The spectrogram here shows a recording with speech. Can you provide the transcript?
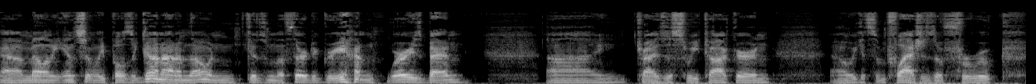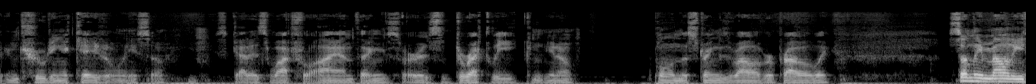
Uh, Melanie instantly pulls a gun on him though, and gives him the third degree on where he's been. Uh, he tries to sweet talk her, and uh, we get some flashes of Farouk intruding occasionally. So he's got his watchful eye on things, or is directly, you know, pulling the strings of Oliver, probably. Suddenly, Melanie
